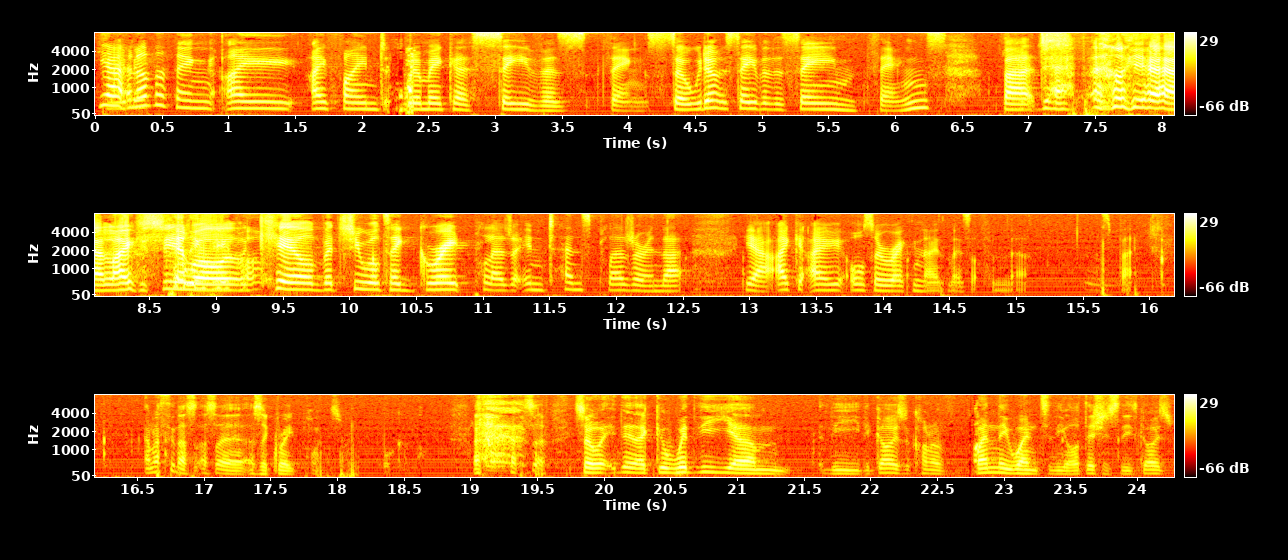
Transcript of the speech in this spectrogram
Yeah, Maybe. another thing I I find Widowmaker savors things. So we don't savor the same things, but Death. yeah, like she Killing will people. kill, but she will take great pleasure, intense pleasure in that. Yeah, I, I also recognize myself in that aspect. And I think that's, that's, a, that's a great point. so, so like with the um, the the guys were kind of when they went to the auditions, these guys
